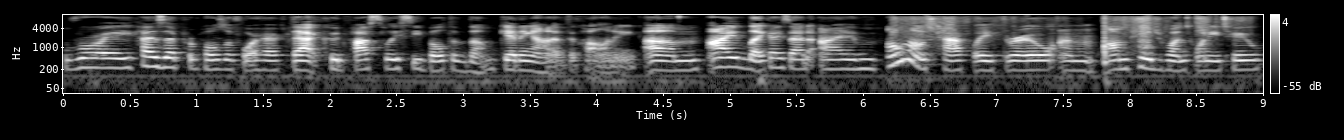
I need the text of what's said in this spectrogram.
Roy has a proposal for her that could possibly see both of them getting out of the colony. Um, I, like I said, I'm almost halfway through. I'm on page 122.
